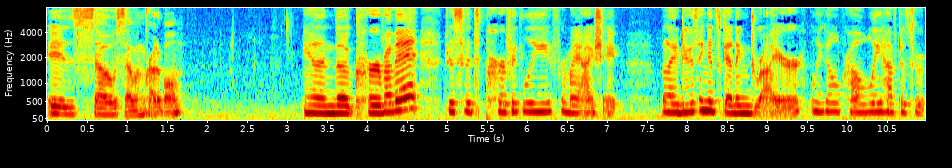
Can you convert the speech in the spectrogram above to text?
is so, so incredible. And the curve of it just fits perfectly for my eye shape. But I do think it's getting drier. Like, I'll probably have to,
